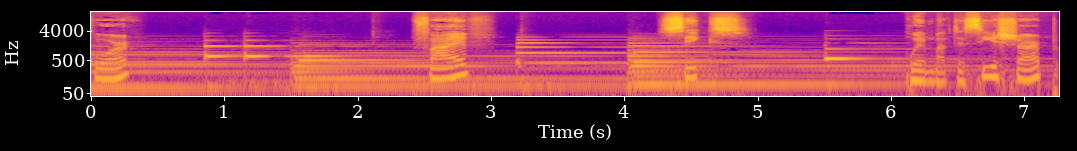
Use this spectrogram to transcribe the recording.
four, five, six, going back to C sharp,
